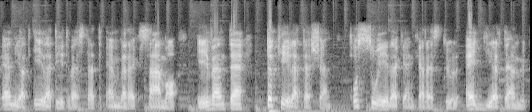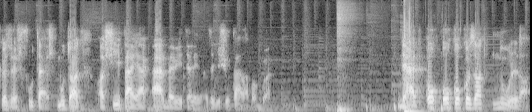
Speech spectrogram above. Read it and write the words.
emiatt életét vesztett emberek száma évente tökéletesen hosszú éveken keresztül egyértelmű közös futást mutat a sípályák árbevételével az Egyesült Államokban. De hát okokozat nulla.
